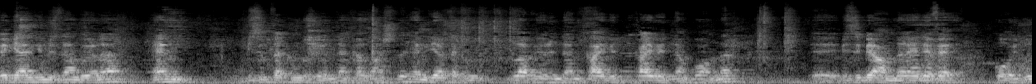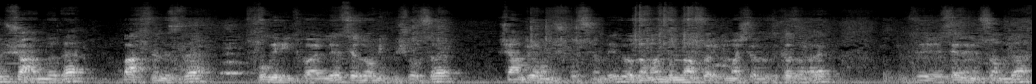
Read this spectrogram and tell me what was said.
Ve geldiğimizden bu yana hem bizim takımımız yönünden kazançlı hem diğer takımlar yönünden kaybed- kaybedilen puanlar e, bizi bir anda hedefe koydu. Şu anda da baktığınızda bugün itibariyle sezon bitmiş olsa şampiyon olmuş pozisyondayız. O zaman bundan sonraki maçlarımızı kazanarak e, senenin sonunda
